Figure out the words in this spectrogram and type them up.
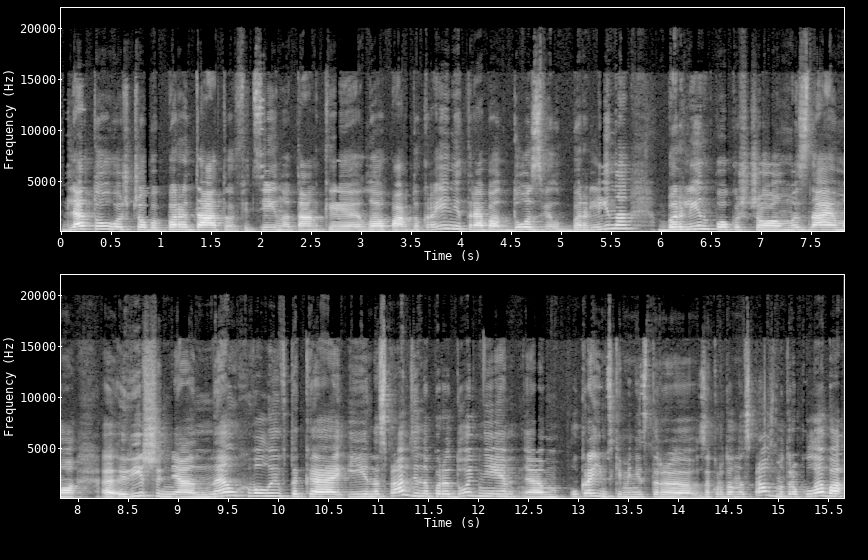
для того, щоб передати офіційно танки Леопард Україні, треба дозвіл Берліна. Берлін поки що ми знаємо, е, рішення не ухвалив таке. І насправді напередодні ем, український міністр закордонних справ Дмитро Кулеба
